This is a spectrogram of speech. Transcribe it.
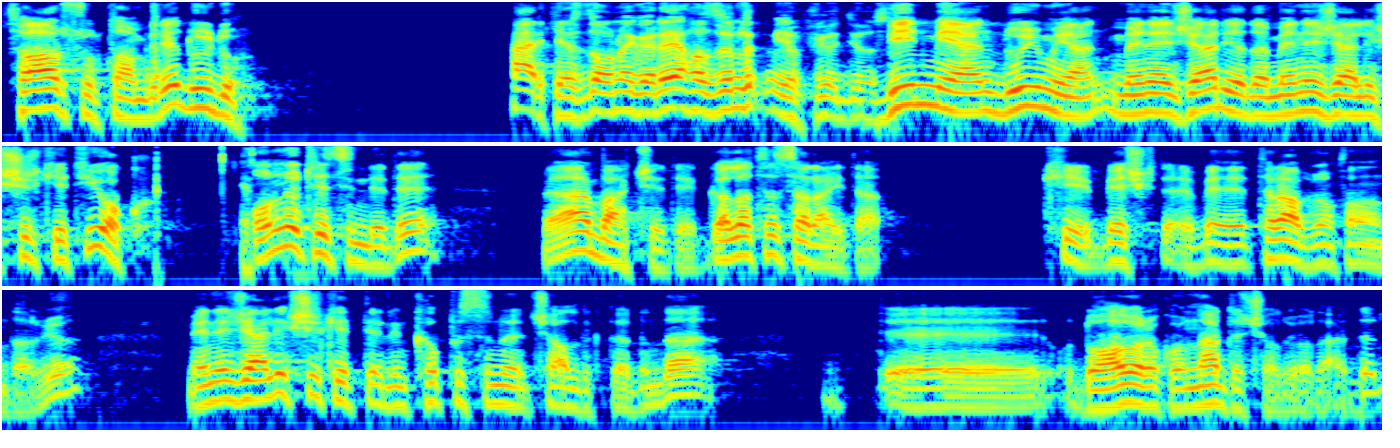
Sağır Sultan bile duydu. Herkes de ona göre hazırlık mı yapıyor diyorsun? Bilmeyen, duymayan menajer ya da menajerlik şirketi yok. Onun ötesinde de Fenerbahçe'de, Galatasaray'da ki Beşiktaş ve Trabzon falan da arıyor. Menajerlik şirketlerinin kapısını çaldıklarında e, doğal olarak onlar da çalıyorlardır.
